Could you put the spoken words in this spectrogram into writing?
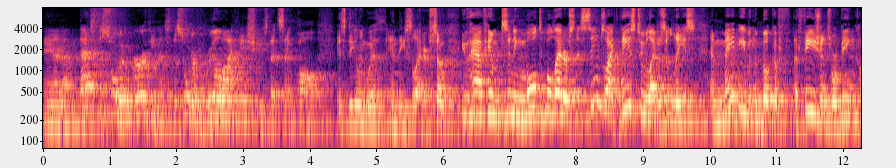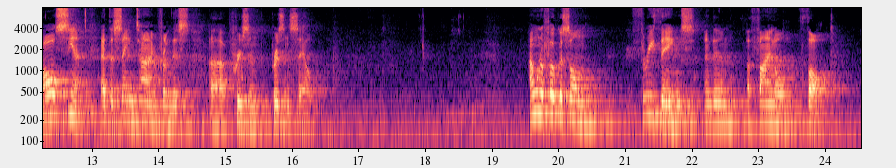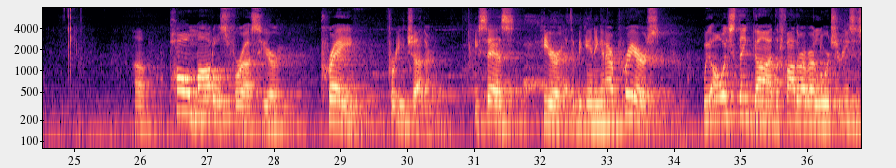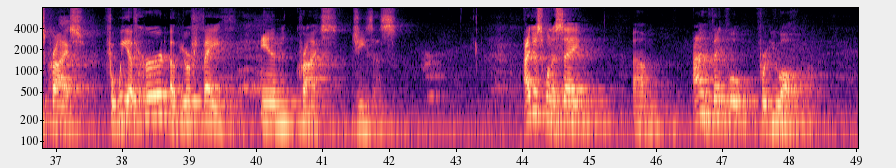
And uh, that's the sort of earthiness, the sort of real life issues that St. Paul is dealing with in these letters. So you have him sending multiple letters, and it seems like these two letters, at least, and maybe even the book of Ephesians, were being all sent at the same time from this uh, prison, prison cell. I want to focus on three things and then a final thought. Uh, Paul models for us here praying for each other. He says here at the beginning, in our prayers, we always thank God, the Father of our Lord Jesus Christ, for we have heard of your faith in Christ Jesus. I just want to say, um, I'm thankful for you all.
